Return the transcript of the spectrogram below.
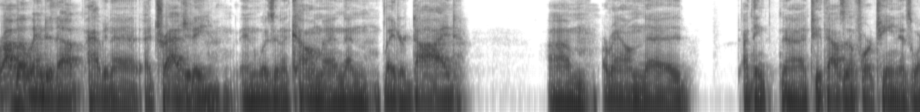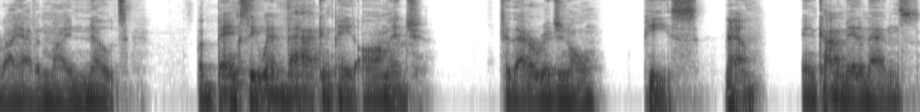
robbo ended up having a, a tragedy and was in a coma and then later died um around the I think uh, 2014 is what I have in my notes. But Banksy went back and paid homage to that original piece Yeah. and kind of made amends.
